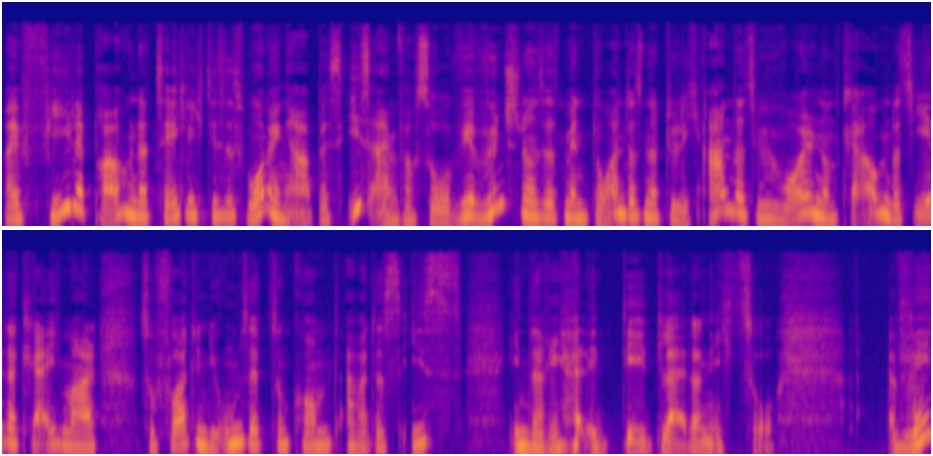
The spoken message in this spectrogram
weil viele brauchen tatsächlich dieses Warming-up. Es ist einfach so. Wir wünschen uns als Mentoren das natürlich anders. Wir wollen und glauben, dass jeder gleich mal sofort in die Umsetzung kommt, aber das ist in der Realität leider nicht so. Wenn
